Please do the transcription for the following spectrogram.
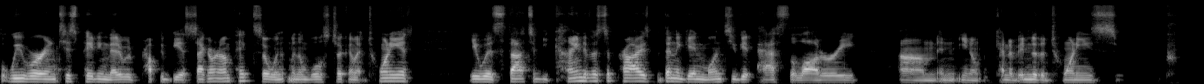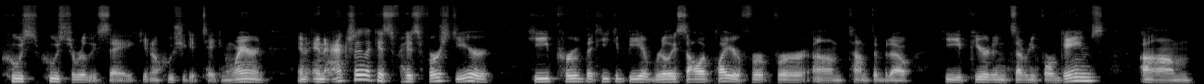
but we were anticipating that it would probably be a second round pick. So when, when the Wolves took him at 20th, it was thought to be kind of a surprise. But then again, once you get past the lottery, um, and you know, kind of into the 20s, who's who's to really say, you know, who should get taken where? And and, and actually, like his his first year, he proved that he could be a really solid player for for um, Tom Thibodeau. He appeared in 74 games. Um,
